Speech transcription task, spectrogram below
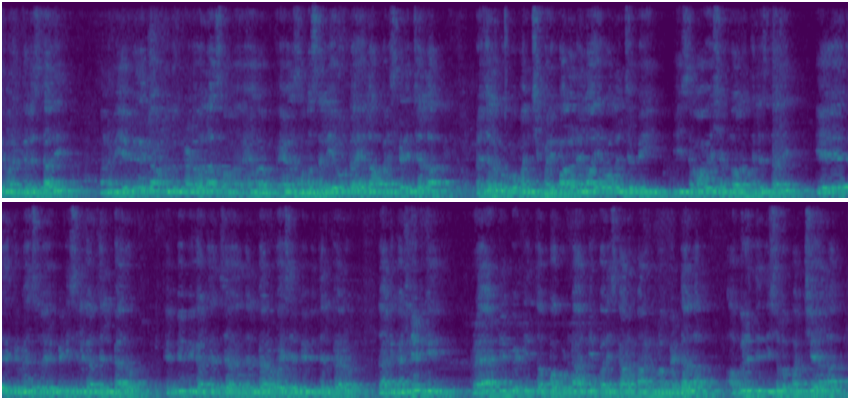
పరిస్థితి మనకు తెలుస్తుంది. మనం ఏ విధంగా ముందుకు నడవాలా సమ- ఏ సమస్యలు ఎలా పరిష్కరించాలా ప్రజలకు ఒక మంచి పరిపాలన ఎలా ఇవ్వాలని చెప్పి ఈ సమావేశం ద్వారా తెలుస్తుంది. ఏ అయితే ఎంపీటీసీలు గారు తెలిపారో ఎంపీపీ గారు తెలిపారో తెలిపారు వైస్ ఎంపీపీ తెలిపారు దానికి అన్నిటికీ ప్రయారిటీ పెట్టి తప్పకుండా అన్ని పరిష్కార మార్గంలో పెట్టాలా అభివృద్ధి దిశలో పనిచేయాలా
